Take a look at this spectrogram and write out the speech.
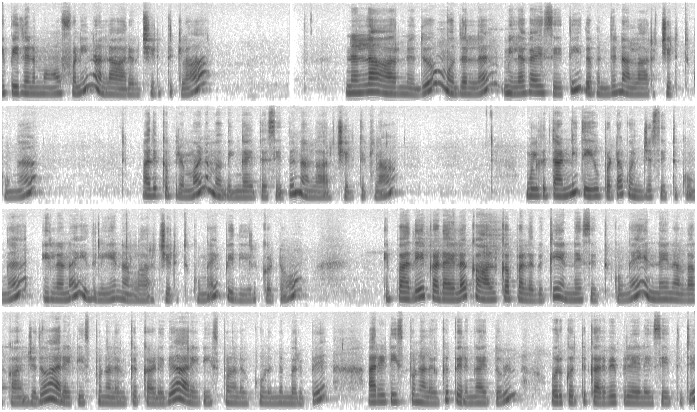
இப்போ இதை நம்ம ஆஃப் பண்ணி நல்லா அரைச்சி வச்சு எடுத்துக்கலாம். நல்லா ஆறுனதும் முதல்ல மிளகாய் சேர்த்து இதை வந்து நல்லா அரைச்சி எடுத்துக்கோங்க. அதுக்கப்புறமா நம்ம வெங்காயத்தை சேர்த்து நல்லா அரைச்சி எடுத்துக்கலாம். உங்களுக்கு தண்ணி தேவைப்பட்டால் கொஞ்சம் சேர்த்துக்கோங்க. இல்லைனா இதுலேயே நல்லா அரைச்சி எடுத்துக்கோங்க. இப்போ இது இருக்கட்டும். இப்போ அதே கடாயில் கால் கப் அளவுக்கு எண்ணெய் சேர்த்துக்கோங்க. எண்ணெய் நல்லா காஞ்சதும் அரை டீஸ்பூன் அளவுக்கு கடுகு அரை டீஸ்பூன் அளவுக்கு உளுந்தம் பருப்பு அரை டீஸ்பூன் அளவுக்கு பெருங்காயத்தூள் ஒரு கொத்து கருவேப்பிலை இலை சேர்த்துட்டு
